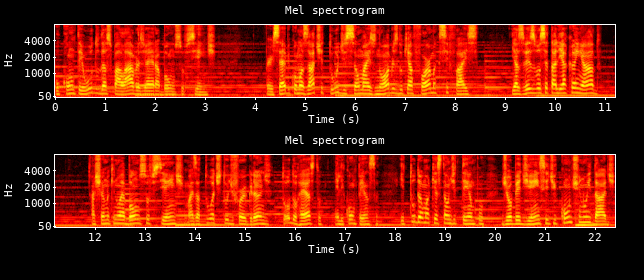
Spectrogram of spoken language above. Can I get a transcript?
o conteúdo das palavras já era bom o suficiente. Percebe como as atitudes são mais nobres do que a forma que se faz. E às vezes você está ali acanhado, achando que não é bom o suficiente, mas a tua atitude for grande, todo o resto ele compensa. E tudo é uma questão de tempo, de obediência e de continuidade.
